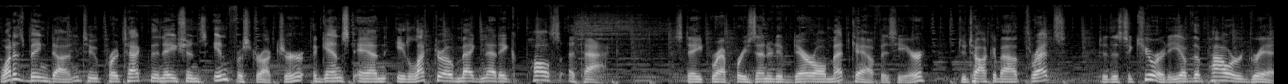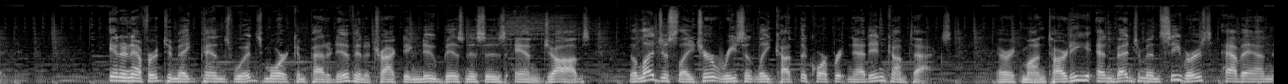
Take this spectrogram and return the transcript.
what is being done to protect the nation's infrastructure against an electromagnetic pulse attack? State Representative Daryl Metcalfe is here to talk about threats to the security of the power grid. In an effort to make Penns Woods more competitive in attracting new businesses and jobs, the legislature recently cut the corporate net income tax. Eric Montarti and Benjamin Sievers have an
